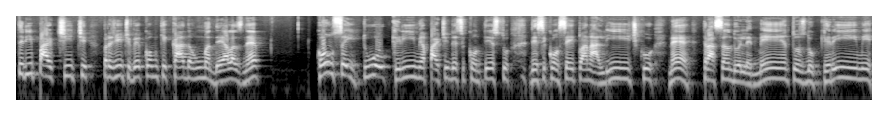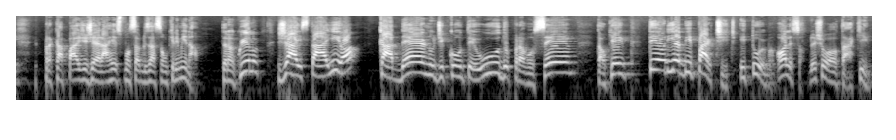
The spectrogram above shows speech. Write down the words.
tripartite, para a gente ver como que cada uma delas, né, conceitua o crime a partir desse contexto, desse conceito analítico, né, traçando elementos do crime para capaz de gerar responsabilização criminal. Tranquilo? Já está aí, ó, caderno de conteúdo para você, tá OK? Teoria bipartite. E turma, olha só, deixa eu voltar aqui.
